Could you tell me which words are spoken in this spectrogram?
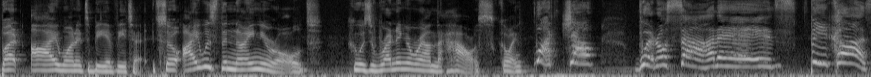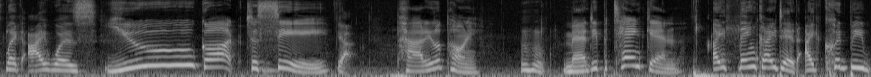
but I wanted to be Evita. So I was the nine-year-old who was running around the house going, "Watch out, Buenos Aires!" Because like I was, You got to see yeah. Patti LuPone, Mm-hmm. Mandy Patinkin. I think I did. I could be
